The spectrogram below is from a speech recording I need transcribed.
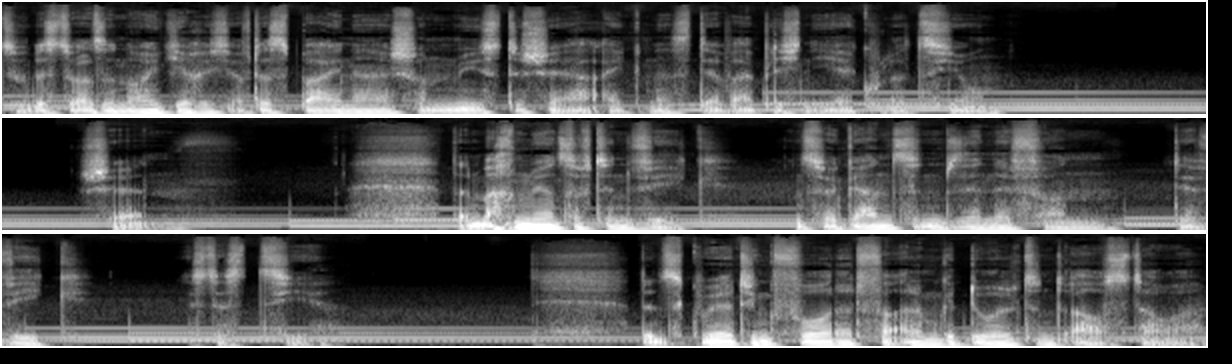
So bist du also neugierig auf das beinahe schon mystische Ereignis der weiblichen Ejakulation. Schön. Dann machen wir uns auf den Weg, und zwar ganz im Sinne von der Weg ist das Ziel. Denn Squirting fordert vor allem Geduld und Ausdauer.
